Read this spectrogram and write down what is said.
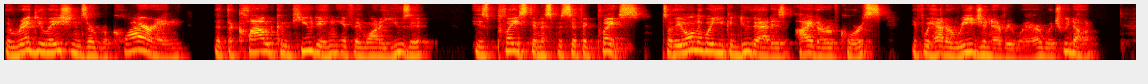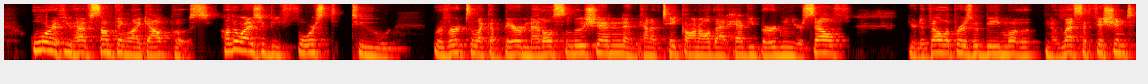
the regulations are requiring that the cloud computing, if they want to use it, is placed in a specific place. So the only way you can do that is either, of course, if we had a region everywhere, which we don't, or if you have something like outposts. Otherwise, you'd be forced to revert to like a bare metal solution and kind of take on all that heavy burden yourself. Your developers would be more, you know, less efficient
